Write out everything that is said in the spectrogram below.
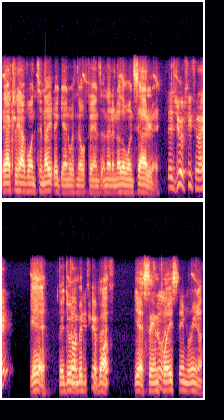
they actually have one tonight again with no fans and then another one Saturday. There's UFC tonight. Yeah, they're doing It's a on midweek event. Plus? Yeah, same Really? place, same arena.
